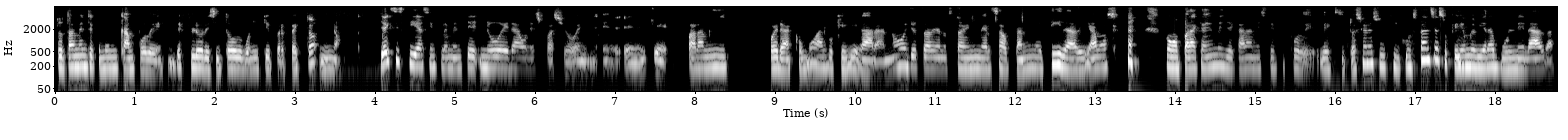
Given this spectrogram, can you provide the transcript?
totalmente como un campo de, flores y todo bonito y perfecto, no. Ya existía, simplemente no era un espacio en, el que para mí fuera como algo que llegara, ¿no? Yo todavía no estaba inmersa o tan metida, digamos, como para que a mí me llegaran este tipo de, situaciones o circunstancias o que yo me viera vulnerada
